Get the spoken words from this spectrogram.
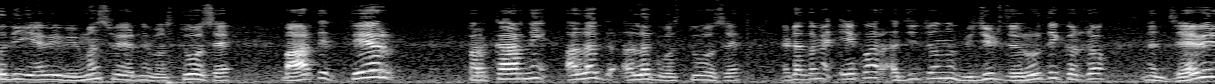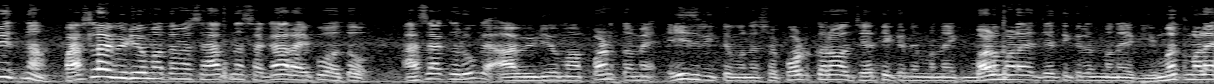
બધી એવી વિમન્સ વેરની વસ્તુઓ છે. બારથી તેર પ્રકારની અલગ અલગ વસ્તુઓ છે. એટલે તમે એકવાર અજીત જોનનું વિઝિટ જરૂરથી કરજો અને જેવી રીતના પાછલા વિડીયોમાં તમે સાથને સકાર આપ્યો હતો, આશા કરું કે આ વિડીયોમાં પણ તમે એ જ રીતે મને સપોર્ટ કરો, જેથી કરીને મને એક બળ મળે, જેથી કરીને મને એક હિંમત મળે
